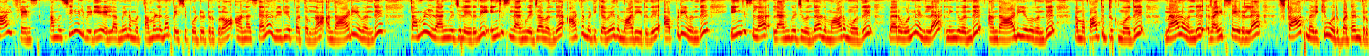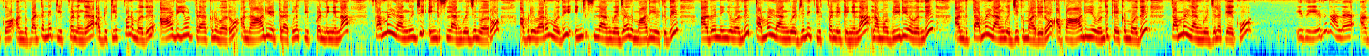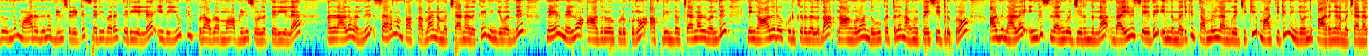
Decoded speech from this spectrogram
Hi friends நம்ம serial video எல்லாமே நம்ம தமிழில் தான் பேசி போட்டுட்ருக்குறோம். ஆனால் சில வீடியோ பார்த்தோம்னா அந்த ஆடியோ வந்து தமிழ் லாங்குவேஜில் இருந்து இங்கிலீஷ் லாங்குவேஜாக வந்து ஆட்டோமேட்டிக்காகவே அது மாறிடுது. அப்படி வந்து இங்கிலீஷில் லாங்குவேஜ் வந்து அது மாறும்போது வேறு ஒன்றும் இல்லை. நீங்கள் வந்து அந்த ஆடியோவை வந்து நம்ம பார்த்துட்ருக்கும்போது மேலே வந்து ரைட் சைடில் ஸ்டார் மாதிரிக்கு ஒரு பட்டன் இருக்கும். அந்த பட்டனை கிளிக் பண்ணுங்கள் அப்படி கிளிக் பண்ணும்போது ஆடியோ ட்ராக்னு வரும். அந்த ஆடியோ ட்ராக்கில் கிளிக் பண்ணிங்கன்னா தமிழ் லாங்குவேஜ் இங்கிலீஷ் லாங்குவேஜ்னு வரும். அப்படி வரும்போது இங்கிலீஷ் லாங்குவேஜ் லாங்குவேஜாக அது மாறி இருக்குது. அதை நீங்கள் வந்து தமிழ் லாங்குவேஜ்னு கிளிக் பண்ணிட்டீங்கன்னா நம்ம வீடியோ வந்து அந்த தமிழ் லாங்குவேஜுக்கு மாறிடும் அப்போ ஆடியோ வந்து கேட்கும்போது தமிழ் லாங்குவேஜில் கேட்கும். இது எதனால் அது வந்து மாறுதுன்னு அப்படின்னு சொல்லிட்டு சரி வர தெரியல. இது யூடியூப் ப்ராப்ளமா அப்படின்னு சொல்ல தெரியல. அதனால் வந்து சிரமம் பார்க்காம நம்ம சேனலுக்கு நீங்கள் வந்து மேல் மேலும் ஆதரவு கொடுக்கணும். அப்படி இந்த சேனல் வந்து நீங்கள் ஆதரவு கொடுக்கறதுல தான் நாங்களும் அந்த ஊக்கத்தில் நாங்கள் பேசிகிட்டு இருக்கிறோம். அதனால இங்கிலீஷ் லாங்குவேஜ் இருந்துன்னா தயவு செய்து இந்த மாதிரிக்கு தமிழ் லாங்குவேஜுக்கு மாற்றிட்டு நீங்கள் வந்து பாருங்கள் நம்ம சேனல்.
